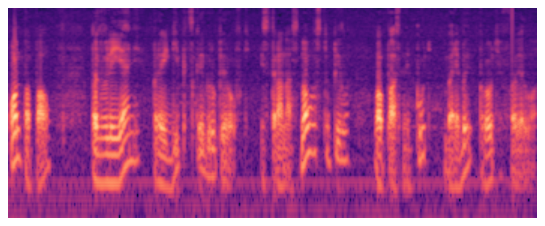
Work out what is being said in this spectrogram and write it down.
он попал под влияние проегипетской группировки, и страна снова вступила в опасный путь борьбы против Вавилона.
